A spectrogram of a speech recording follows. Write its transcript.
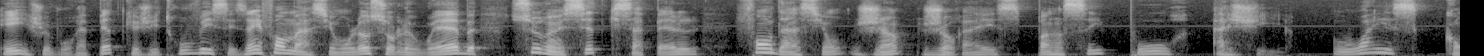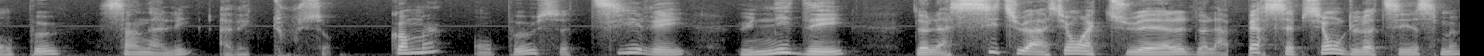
Et je vous répète que j'ai trouvé ces informations-là sur le web sur un site qui s'appelle Fondation Jean Jaurès, Penser pour agir. Où est-ce qu'on peut s'en aller avec tout ça? Comment on peut se tirer une idée de la situation actuelle, de la perception de l'autisme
